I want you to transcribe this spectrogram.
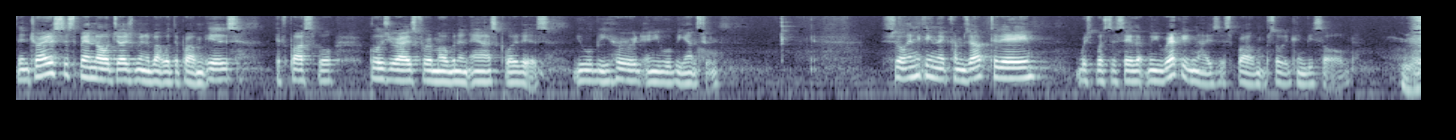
Then try to suspend all judgment about what the problem is. If possible, Close your eyes for a moment and ask what it is. You will be heard and you will be answered. So, anything that comes up today, we're supposed to say, Let me recognize this problem so it can be solved. Yeah.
